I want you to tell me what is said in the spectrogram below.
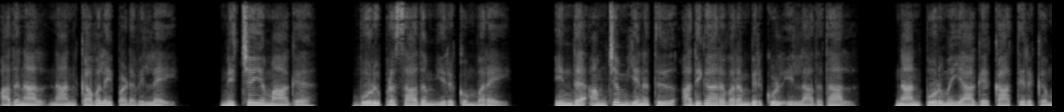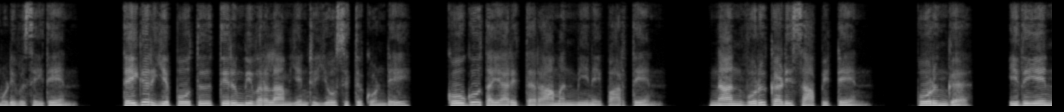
அதனால் நான் கவலைப்படவில்லை. நிச்சயமாக ஒரு பிரசாதம் இருக்கும் வரை இந்த அம்சம் எனது அதிகார வரம்பிற்குள் இல்லாததால் நான் பொறுமையாக காத்திருக்க முடிவு செய்தேன். தெய்கர் எப்போது திரும்பி வரலாம் என்று யோசித்துக் கொண்டே கோகோ தயாரித்த ராமன் மீனை பார்த்தேன். நான் ஒரு கடி சாப்பிட்டேன். பொறுங்க இது ஏன்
